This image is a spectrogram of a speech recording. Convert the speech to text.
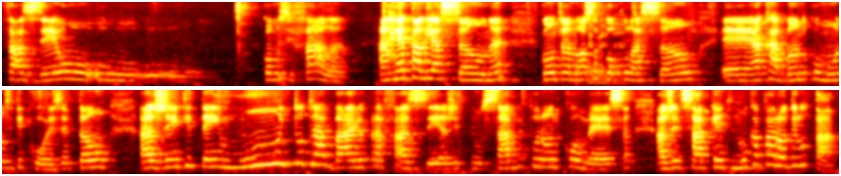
fazer o, o, o como se fala? A retaliação, né? Contra a nossa é população, é, acabando com um monte de coisa. Então, a gente tem muito trabalho para fazer, a gente não sabe por onde começa, a gente sabe que a gente nunca parou de lutar,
